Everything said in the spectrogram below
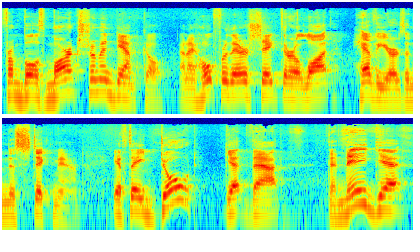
from both Markstrom and Demko. And I hope for their sake they're a lot heavier than this stick man. If they don't get that, then they get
